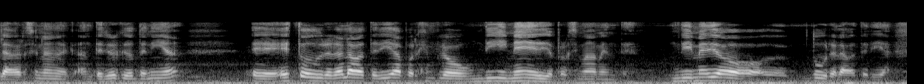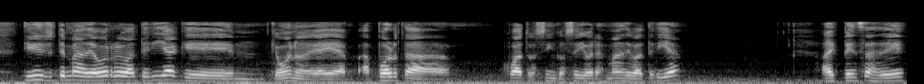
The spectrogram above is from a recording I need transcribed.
la versión anterior que yo tenía. Eh, esto durará la batería, por ejemplo, un día y medio aproximadamente. Un día y medio dura la batería. Tiene un sistema de ahorro de batería que, bueno, eh, aporta 4, 5, 6 horas más de batería a expensas de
